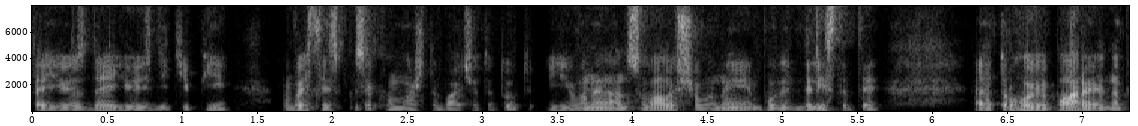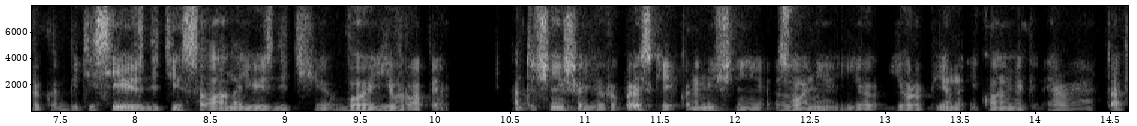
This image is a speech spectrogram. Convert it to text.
TUSD, USDTP. Весь цей список ви можете бачити тут. І вони анонсували, що вони будуть делістити е, торгові пари, наприклад, BTC USDT, Solana USDT в Європі, а точніше в європейській економічній зоні European Economic Area. Так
